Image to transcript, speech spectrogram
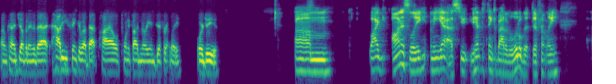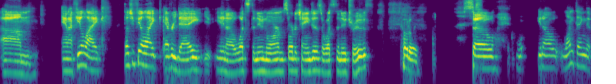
I'm kind of jumping into that. How do you think about that pile of 25 million differently, or do you? Um, well, honestly, I mean, yes, you, you have to think about it a little bit differently. Um, and I feel like, don't you feel like every day, you, you know, what's the new norm sort of changes or what's the new truth? Totally. So, you know, one thing that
